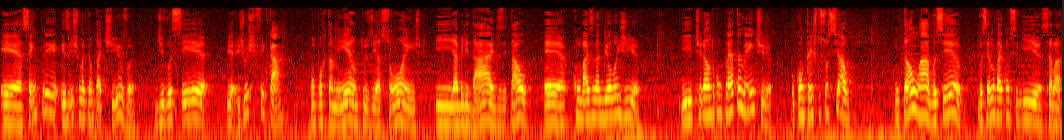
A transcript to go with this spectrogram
é, sempre existe uma tentativa de você é, justificar comportamentos e ações e habilidades e tal é, com base na biologia e tirando completamente o contexto social. Então, ah, você você não vai conseguir, sei lá,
